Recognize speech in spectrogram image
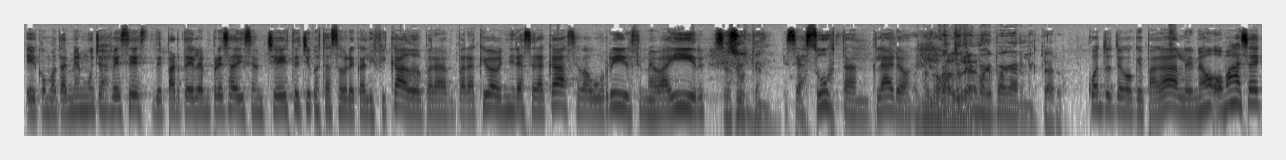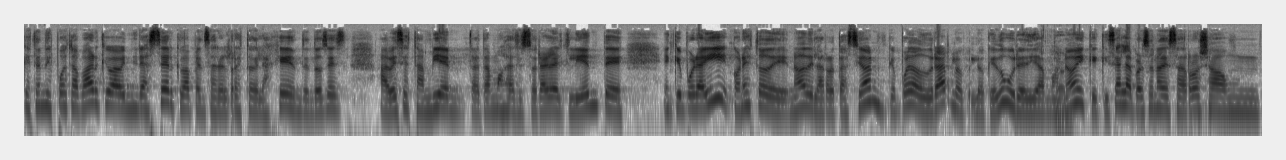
eh, como también muchas veces de parte de la empresa dicen, che, este chico está sobrecalificado, ¿para, ¿para qué va a venir a hacer acá? ¿Se va a aburrir? ¿Se me va a ir? Se asustan. Se asustan, claro. ¿Cuánto tenemos que pagarle? Claro cuánto tengo que pagarle, ¿no? O más allá de que estén dispuestos a pagar, ¿qué va a venir a hacer? ¿Qué va a pensar el resto de la gente? Entonces, a veces también tratamos de asesorar al cliente en que por ahí, con esto de, ¿no? de la rotación, que pueda durar lo, que dure, digamos, ¿no? Y que quizás la persona desarrolla un,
